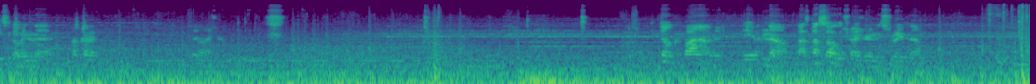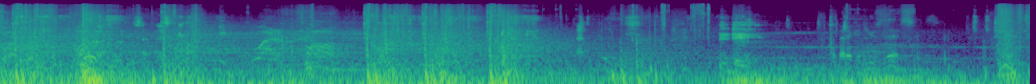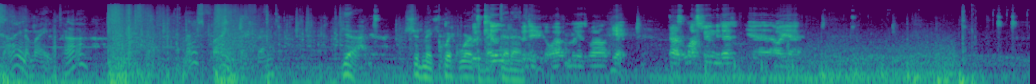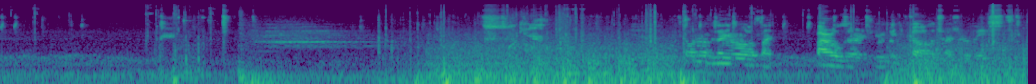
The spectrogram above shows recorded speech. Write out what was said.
To go in there. okay. Don't combine that with it. you? No, that's that's all the treasure in this room now. Make quick work We've of that killed dead end. Verdugo, haven't we, as well? Yeah. That was the last thing we did. Yeah, oh yeah. Don't know if there's any more like barrels or anything, but you've got all the treasure at least.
